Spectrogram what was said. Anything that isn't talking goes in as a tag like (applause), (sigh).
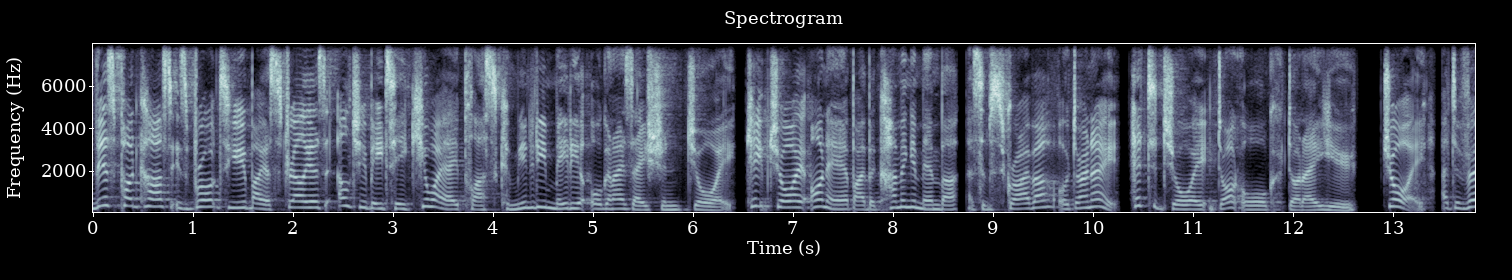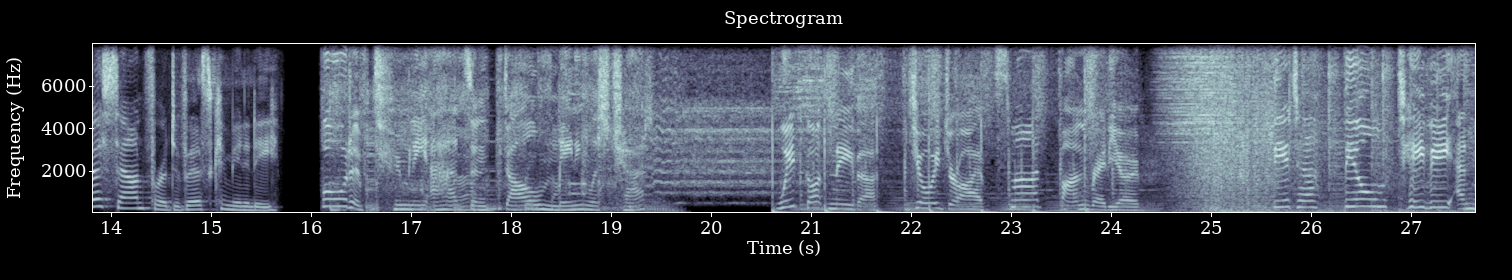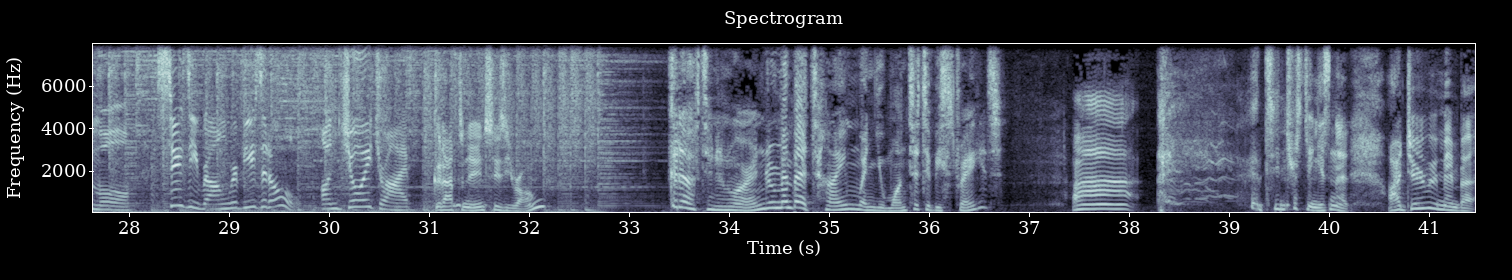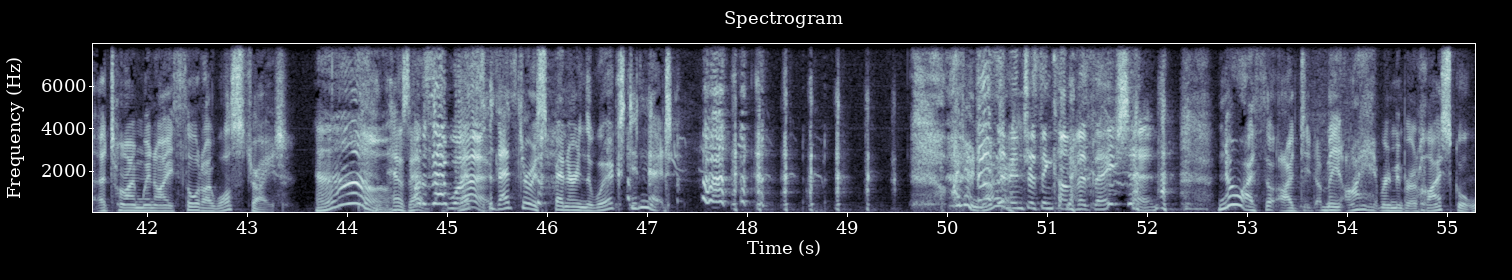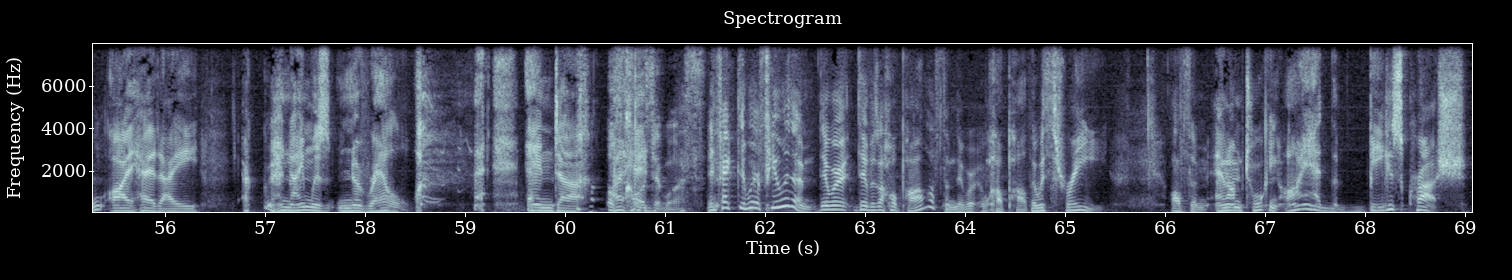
This podcast is brought to you by Australia's LGBTQIA plus community media organisation, Joy. Keep Joy on air by becoming a member, a subscriber, or donate. Head to joy.org.au. Joy, a diverse sound for a diverse community. Bored of too many ads and dull, meaningless chat? We've got neither. Joy Drive, smart, fun radio. Theatre, film, TV, and more. Suzy Wrong reviews it all on Joy Drive. Good afternoon, Suzy Wrong. Good afternoon, Warren. Remember a time when you wanted to be straight? Uh, (laughs) it's interesting, isn't it? I do remember a time when I thought I was straight. Oh. How's that? How does that work? That, that threw a spanner in the works, didn't it? (laughs) I don't That's know. an interesting (laughs) conversation. No, I thought I did. I mean, I remember at high school, I had a, a her name was Narelle. (laughs) and uh, Of I course had- it was. In fact, there were a few of them. There were there was a whole pile of them. There were a whole pile. There were three of them, and I'm talking. I had the biggest crush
